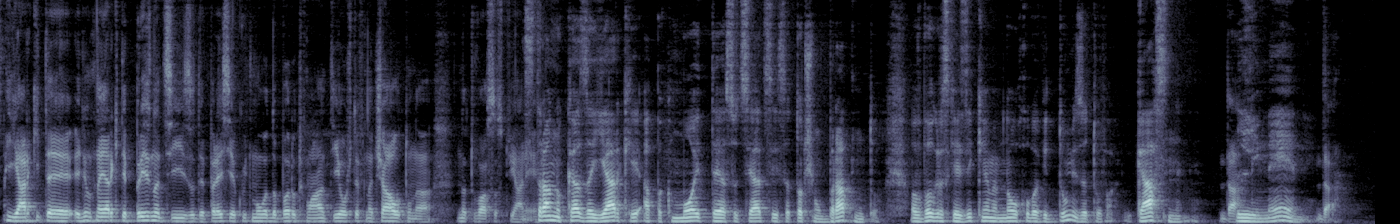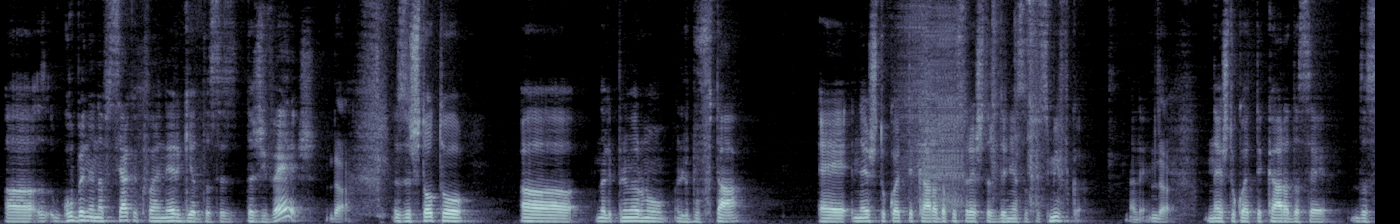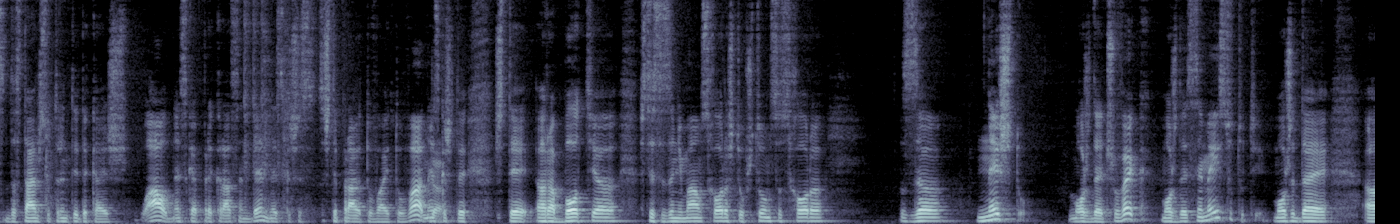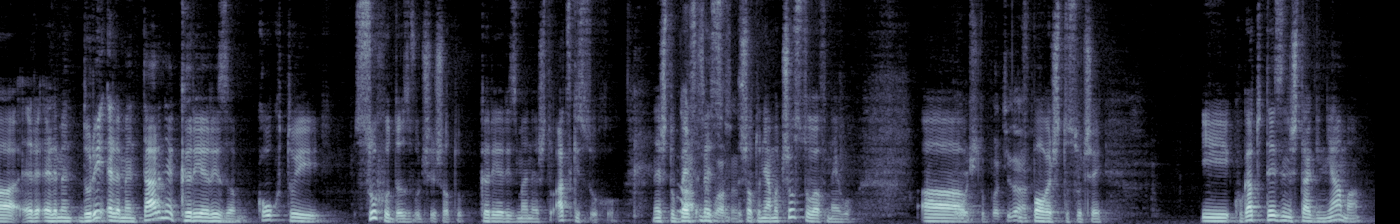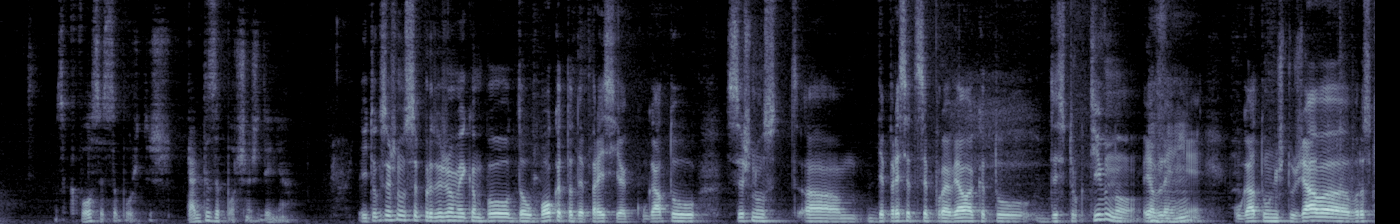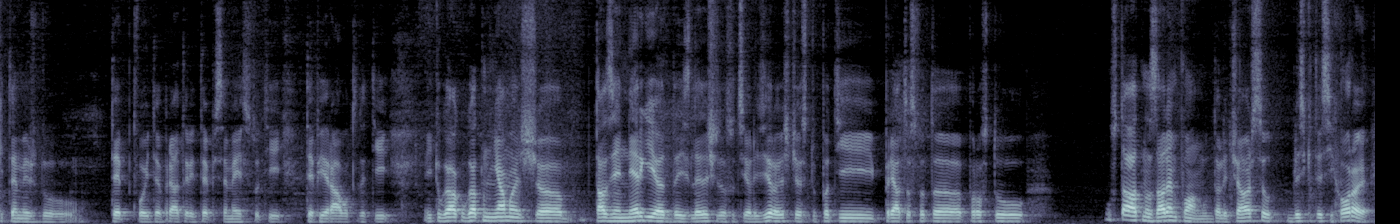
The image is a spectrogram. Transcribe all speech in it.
ярките, един от най-ярките признаци за депресия, които могат да бъдат хванати още в началото на, на това състояние. Странно каза ярки, а пък моите асоциации са точно обратното. В български язик имаме много хубави думи за това. Гаснене, Да. линеене, Да, а, губене на всякаква енергия да, се, да живееш. Да. Защото, а, нали, примерно, любовта е нещо, което те кара да посрещаш деня с усмивка. Нали? Да. Нещо, което те кара да се да, да станеш сутринта и да кажеш Вау, днес е прекрасен ден, днес ще, ще правя това и това, днес Да. ще, ще работя, ще се занимавам с хора, ще общувам с хора за нещо. Може да е човек, може да е семейството ти, може да е а, елемент, дори елементарния кариеризъм, колкото и сухо да звучи, защото кариеризма е нещо адски сухо. Нещо без, без съгласен съм. защото няма чувство в него. А, Повечето пъти, да. в повечето случаи. И когато тези неща ги няма, за какво се събуждаш? Как да започнеш деня? И тук всъщност се придвижваме и към по-дълбоката депресия, когато всъщност а, депресията се проявява като деструктивно явление, когато унищожава връзките между теб, твоите приятели, теб и семейството ти, теб и работата ти. И тогава, когато нямаш а, тази енергия да излезеш и да социализираш, често пъти приятелствата просто остават на заден план, отдалечаваш се от близките си хора.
